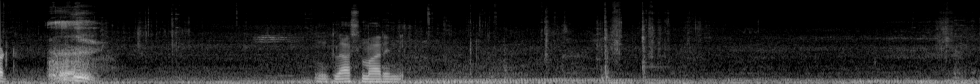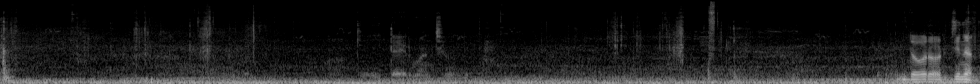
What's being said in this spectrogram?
పట్టు ఈ గ్లాస్ మారింది. టైర్ మంచిగా ఉంది డోర్ ఒరిజినల్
